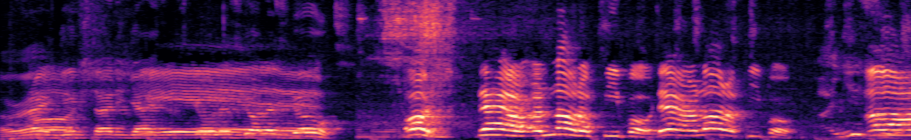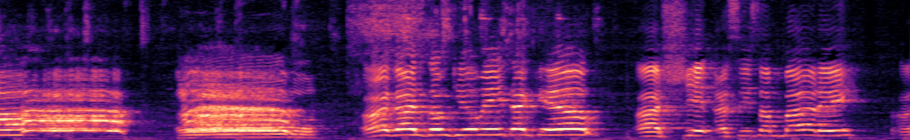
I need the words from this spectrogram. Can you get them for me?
Alright, Oh, game starting, guys. Let's go. Let's go. Let's go. Oh, there are a lot of people. There are a lot of people. Are you Ah! Oh no. All right, guys, don't kill me. Thank you. Ah, shit! I see somebody. I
